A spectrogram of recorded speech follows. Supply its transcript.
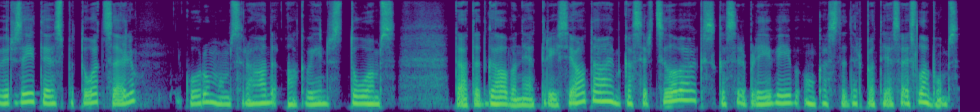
virzīties pa to ceļu, kuru mums rāda Akvīnas Toms. Tātad galvenie trīs jautājumi, kas ir cilvēks, kas ir brīvība un kas tad ir patiesais labums.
